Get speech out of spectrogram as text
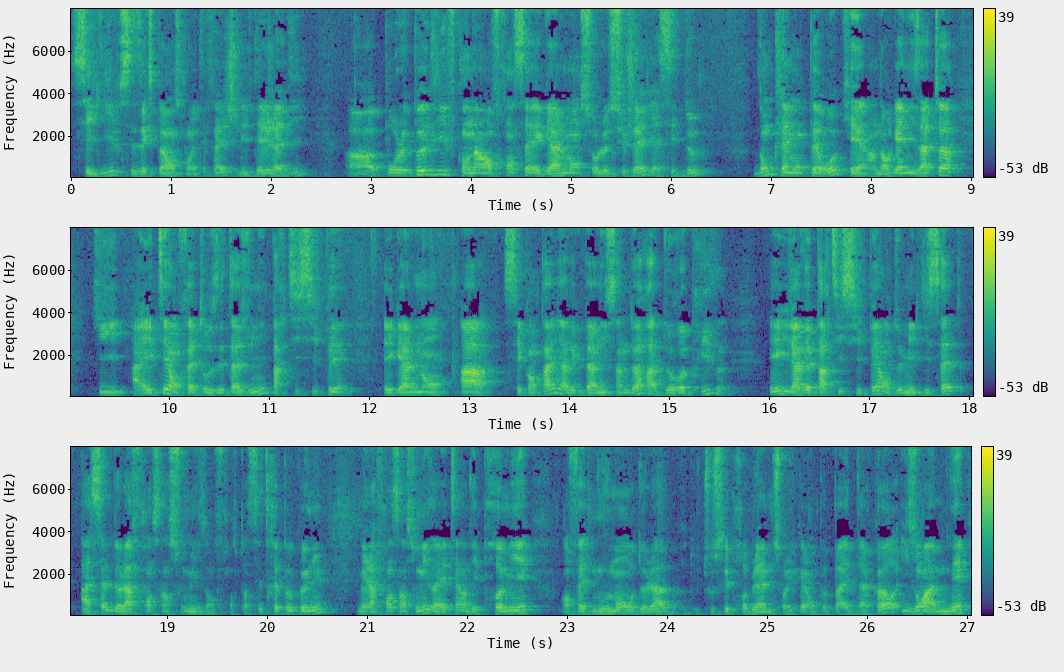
ces livres, ces expériences qui ont été faites, je l'ai déjà dit. Euh, pour le peu de livres qu'on a en français également sur le sujet, il y a ces deux. Donc Clément Perrault, qui est un organisateur qui a été en fait aux États-Unis, participé également à ces campagnes avec Bernie Sanders à deux reprises. Et il avait participé en 2017 à celle de la France insoumise en France. C'est très peu connu, mais la France insoumise a été un des premiers en fait, mouvements, au-delà de tous ces problèmes sur lesquels on ne peut pas être d'accord. Ils ont amené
